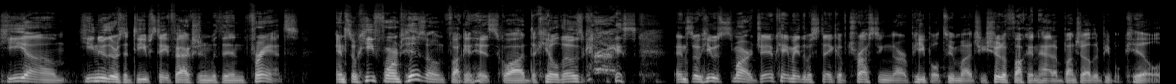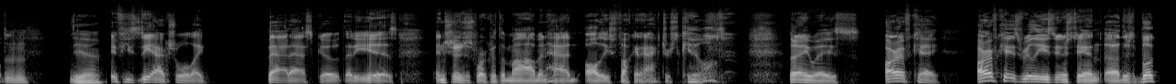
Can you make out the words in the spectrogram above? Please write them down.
he um he knew there was a deep state faction within France. And so he formed his own fucking hit squad to kill those guys. And so he was smart. JFK made the mistake of trusting our people too much. He should have fucking had a bunch of other people killed Mhm. Yeah. if he's the actual like badass goat that he is and should have just worked with the mob and had all these fucking actors killed. but anyways, RFK. RFK is really easy to understand. Uh, there's a book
